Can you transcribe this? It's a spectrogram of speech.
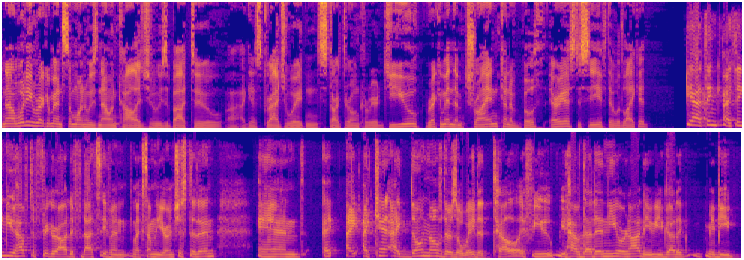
Now, what do you recommend someone who's now in college who is about to, uh, I guess, graduate and start their own career? Do you recommend them trying kind of both areas to see if they would like it? Yeah, I think I think you have to figure out if that's even like something you're interested in, and I, I, can't I don't know if there's a way to tell if you, you have that in you or not. You, you got to maybe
